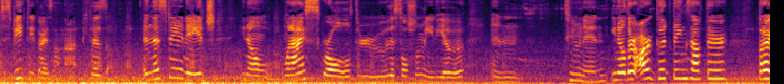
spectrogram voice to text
to speak to you guys on that because in this day and age, you know, when I scroll through the social media and tune in, you know, there are good things out there, but I,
